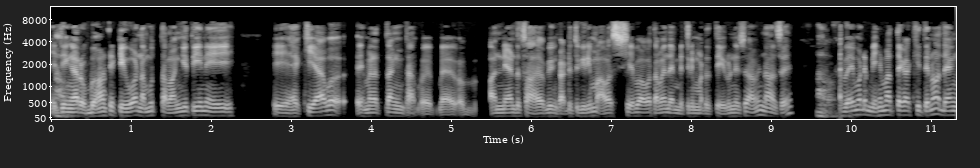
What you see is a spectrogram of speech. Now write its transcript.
ඉතින් අර ඔබ වහන්සේ කිව්වා නමුත් තමන්ගේ තියෙන ඒ ඒ හැකියාව එහෙම නැත්නම් අන්‍යයන්ට සහයෝගයෙන් කටයුතු කිරීම අවශ්‍ය බව තමයි දැන් මෙතන මට තේරුනේ ස්වාමීන් වහන්සේ. හැබැයි මට මෙහෙමත් එකක් හිතෙනවා. දැන්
